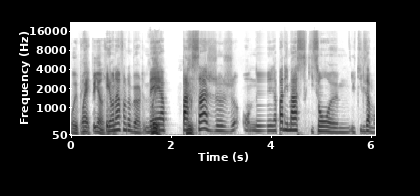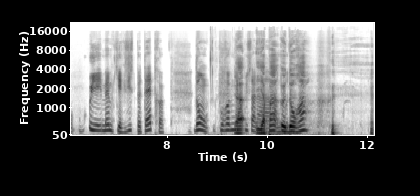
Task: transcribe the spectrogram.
Oui, payant, et on a Thunderbird. Mais à part ça, je, il n'y a pas des masses qui sont euh, utilisables. Oui, même qui existent peut-être. Donc, pour revenir plus à la. Il n'y a pas Eudora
